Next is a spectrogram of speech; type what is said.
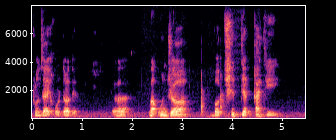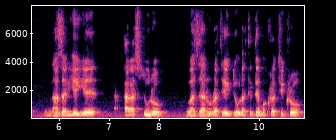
15 خرداده. و اونجا با چه دقتی نظریه ارسطو رو و ضرورت یک دولت دموکراتیک رو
